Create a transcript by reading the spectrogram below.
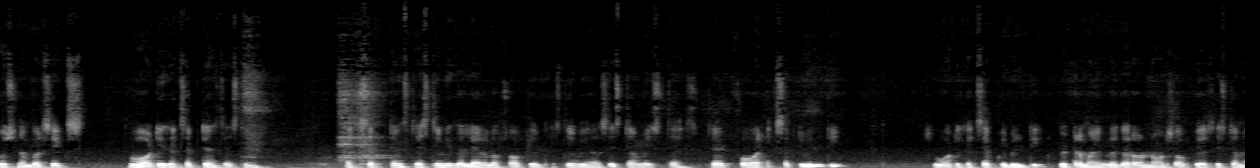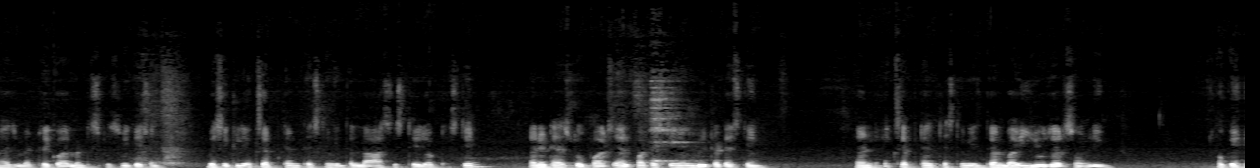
question number six what is acceptance testing acceptance testing is the level of software testing where system is tested for acceptability What is acceptability? Determine whether or not software system has met requirement specification. Basically acceptance testing is the last stage of testing and it has two parts alpha testing and beta testing and acceptance testing is done by users only okay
